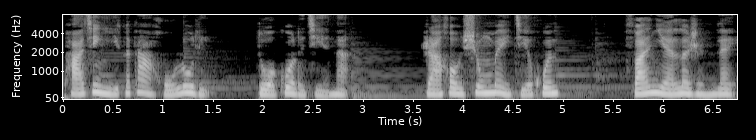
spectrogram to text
爬进一个大葫芦里，躲过了劫难。然后兄妹结婚，繁衍了人类。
